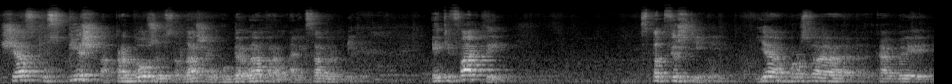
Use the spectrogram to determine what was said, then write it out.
сейчас успешно продолживаются нашим губернатором Александром Петиным. Эти факты с подтверждением. Я просто как бы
